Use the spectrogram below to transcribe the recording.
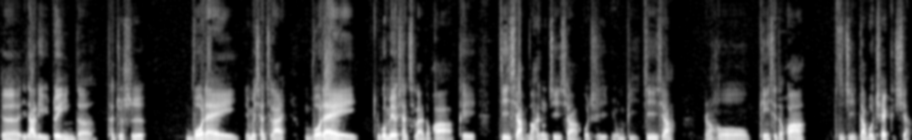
呃，意大利语对应的它就是 vorrei，有没有想起来？vorrei，如果没有想起来的话，可以记一下，脑海中记一下，或者是用笔记一下。然后拼写的话，自己 double check 一下。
